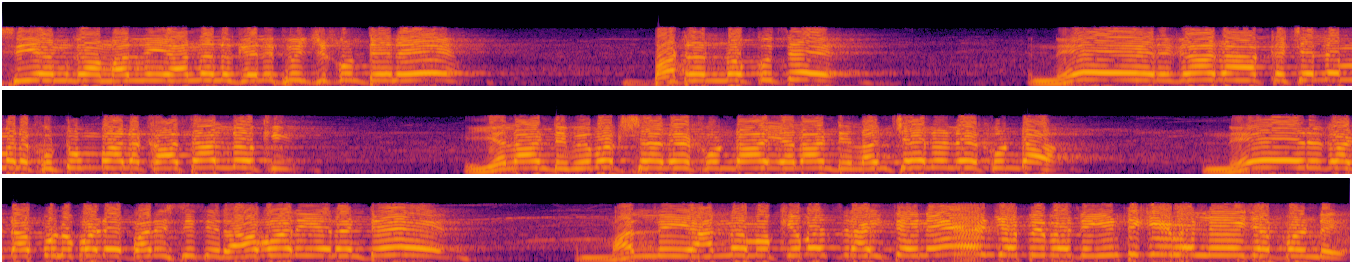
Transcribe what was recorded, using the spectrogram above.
సీఎంగా మళ్ళీ అన్నను గెలిపించుకుంటేనే బటన్ నొక్కితే నేరుగా నా అక్క చెల్లెమ్మల కుటుంబాల ఖాతాల్లోకి ఎలాంటి వివక్ష లేకుండా ఎలాంటి లంచాలు లేకుండా నేరుగా డబ్బులు పడే పరిస్థితి రావాలి అనంటే మళ్ళీ అన్న ముఖ్యమంత్రి అయితేనే అని చెప్పి ప్రతి ఇంటికి వెళ్ళి చెప్పండి.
